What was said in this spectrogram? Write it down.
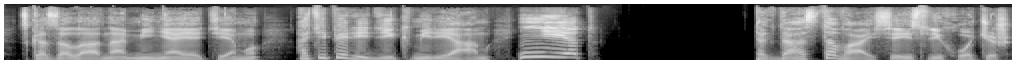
— сказала она, меняя тему. «А теперь иди к Мириам». «Нет!» «Тогда оставайся, если хочешь,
